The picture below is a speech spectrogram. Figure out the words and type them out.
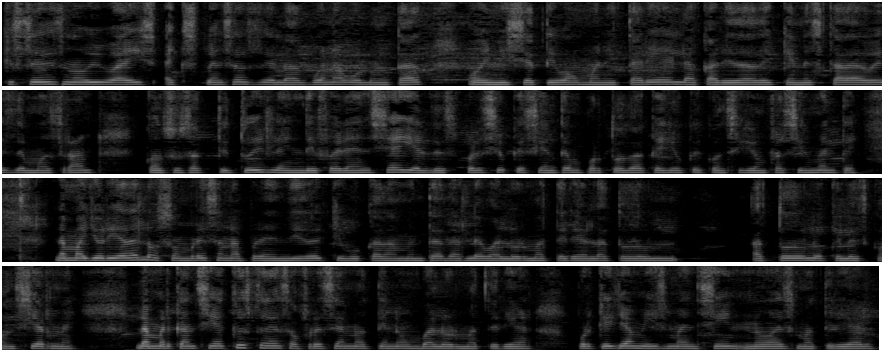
que ustedes no viváis a expensas de la buena voluntad o iniciativa humanitaria y la caridad de quienes cada vez demuestran con sus actitudes la indiferencia y el desprecio que sienten por todo aquello que consiguen fácilmente. La mayoría de los hombres han aprendido equivocadamente a darle valor material a todo a todo lo que les concierne. La mercancía que ustedes ofrecen no tiene un valor material, porque ella misma en sí no es material.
